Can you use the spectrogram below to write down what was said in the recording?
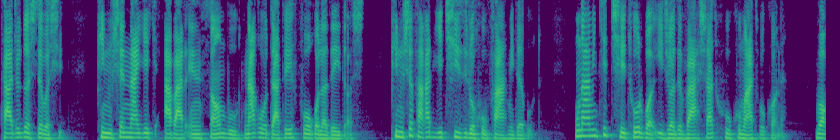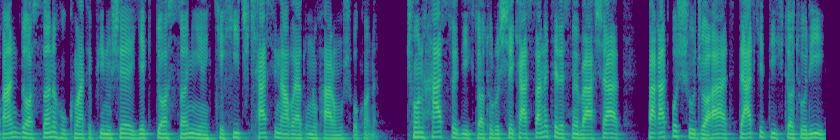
تعجب داشته باشید. پینوشه نه یک ابر انسان بود نه قدرتهای ای داشت. پینوشه فقط یه چیزی رو خوب فهمیده بود. اون همین که چطور با ایجاد وحشت حکومت بکنه. واقعا داستان حکومت پینوشه یک داستانیه که هیچ کسی نباید اونو فراموش بکنه. چون حذف دیکتاتور و شکستن تلسم وحشت فقط با شجاعت، درک دیکتاتوری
